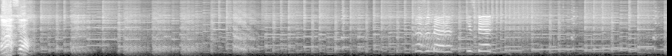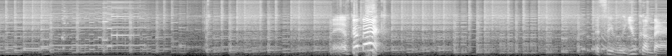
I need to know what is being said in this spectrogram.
Awesome! Doesn't matter, he's dead. They have come back! Let's see, will you come back?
